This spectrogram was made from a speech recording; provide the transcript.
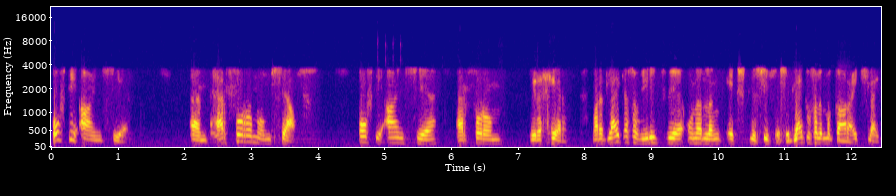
Of die ANC ehm um, hervorm homself of die ANC hervorm die regering maar dit lyk asof hierdie twee onderling eksklusief is. Dit lyk of hulle mekaar hmm. uitsluit.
